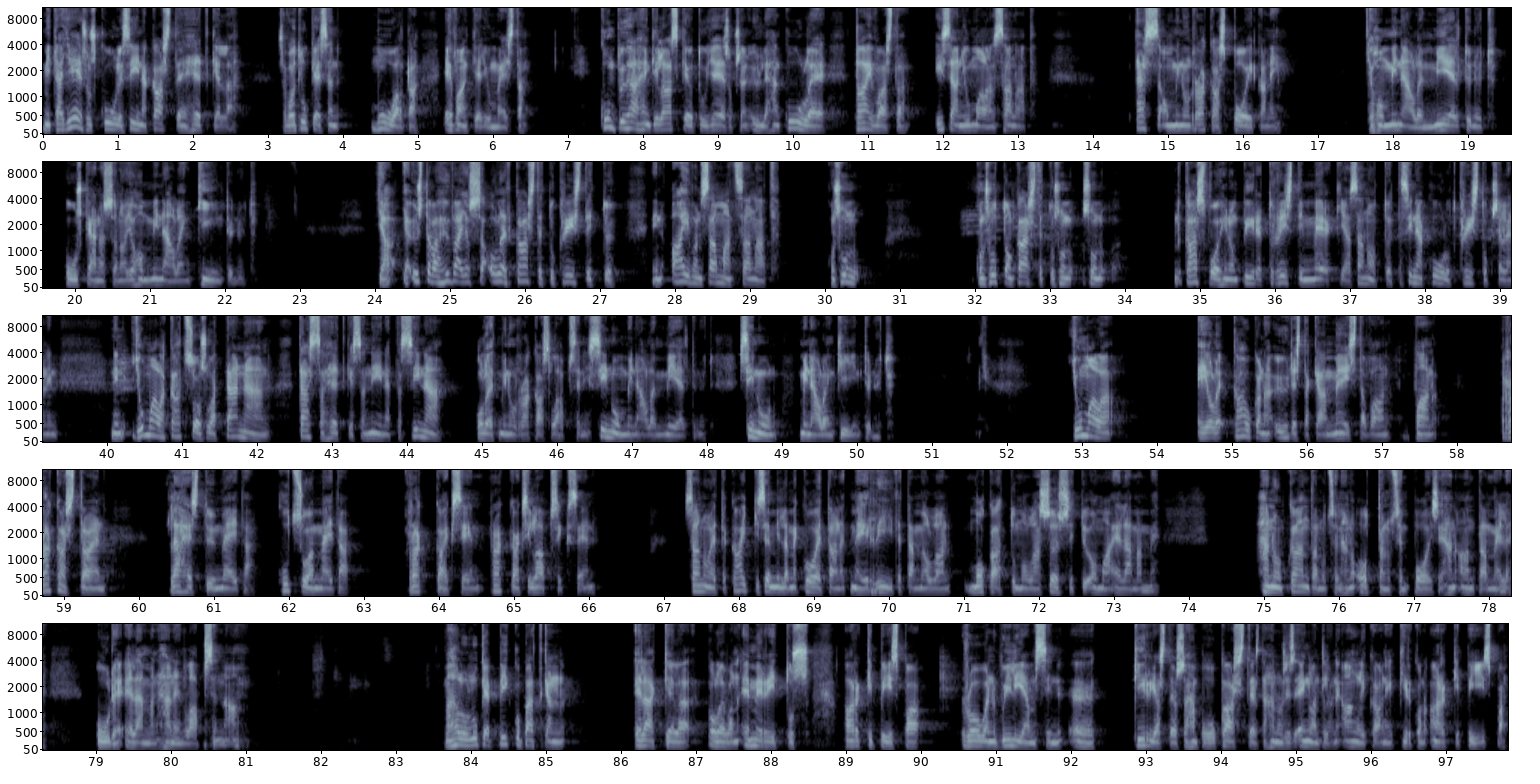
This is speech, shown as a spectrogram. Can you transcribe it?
mitä Jeesus kuuli siinä kasteen hetkellä, sä voit lukea sen muualta evankeliumeista. Kun pyhä henki laskeutuu Jeesuksen ylle, hän kuulee taivaasta Isän Jumalan sanat. Tässä on minun rakas poikani, johon minä olen mieltynyt. Uusi käännös sanoo, johon minä olen kiintynyt. Ja, ja ystävä hyvä, jos sä olet kastettu kristitty, niin aivan samat sanat, kun, sun, kun sut on kastettu, sun, sun kasvoihin on piirretty ristinmerkki ja sanottu, että sinä kuulut Kristukselle, niin, niin Jumala katsoo sua tänään tässä hetkessä niin, että sinä olet minun rakas lapseni, sinun minä olen mieltynyt, sinun minä olen kiintynyt. Jumala ei ole kaukana yhdestäkään meistä, vaan, vaan rakastaen lähestyy meitä, kutsuen meitä rakkaikseen, rakkaiksi lapsikseen. Sano, että kaikki se, millä me koetaan, että me ei riitetä, me ollaan mokattu, me ollaan sössitty oma elämämme. Hän on kantanut sen, hän on ottanut sen pois ja hän antaa meille uuden elämän hänen lapsenaan. Mä haluan lukea pikkupätkän eläkkeellä olevan emeritus arkkipiispa Rowan Williamsin kirjasta, jossa hän puhuu kasteesta. Hän on siis englantilainen anglikaani kirkon arkkipiispa.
